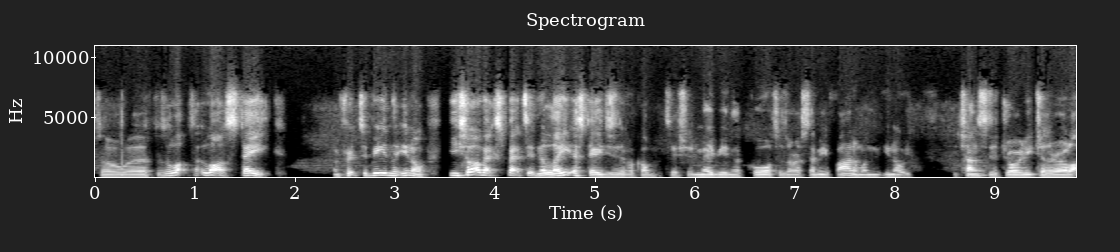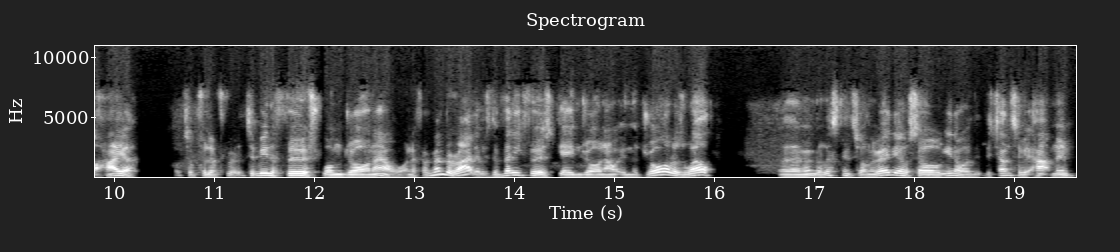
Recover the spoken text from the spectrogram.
So uh, there's a lot, a lot at stake, and for it to be in the, you know, you sort of expect it in the later stages of a competition, maybe in the quarters or a semi-final when you know the chances of drawing each other are a lot higher. But to, for, the, for to be the first one drawn out, and if I remember right, it was the very first game drawn out in the draw as well. Uh, I remember listening to on the radio. So you know, the chance of it happening,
